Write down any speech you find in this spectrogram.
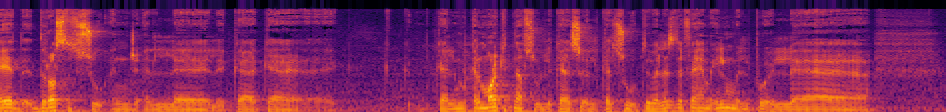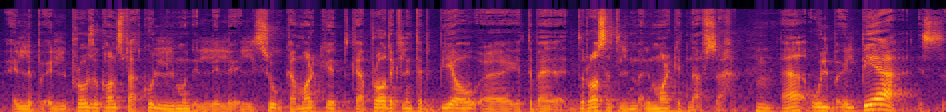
هي دراسة السوق ك ك كالم- كال market نفسه اللي كالسوق. بتبقى لازم فاهم إيه ال pros وال cons بتاعت كل السوق ك market ك product اللي أنت بتبيعه آه، تبقى دراسة الم- ال market نفسها. ها والبيع اس-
